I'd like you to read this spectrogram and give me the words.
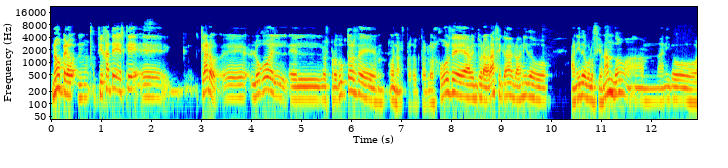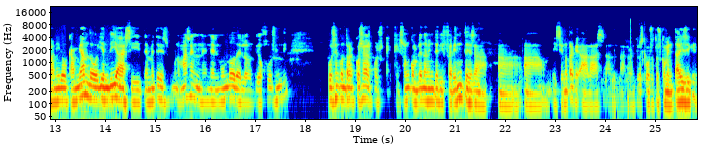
No, pero mm, fíjate, es que, eh, claro, eh, luego el- el- los productos de, bueno, los productos, los juegos de aventura gráfica lo han ido, han ido evolucionando, han, han ido, han ido cambiando. Hoy en día, si te metes, bueno, más en, en el mundo de los videojuegos indie, puedes encontrar cosas pues, que, que son completamente diferentes a, a- a- y se nota que a las, a las aventuras que vosotros comentáis y que,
